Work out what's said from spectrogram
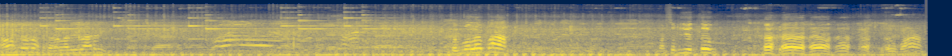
Awas mas, jangan lari-lari. Semuanya pak. Masuk YouTube. Halo pak.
